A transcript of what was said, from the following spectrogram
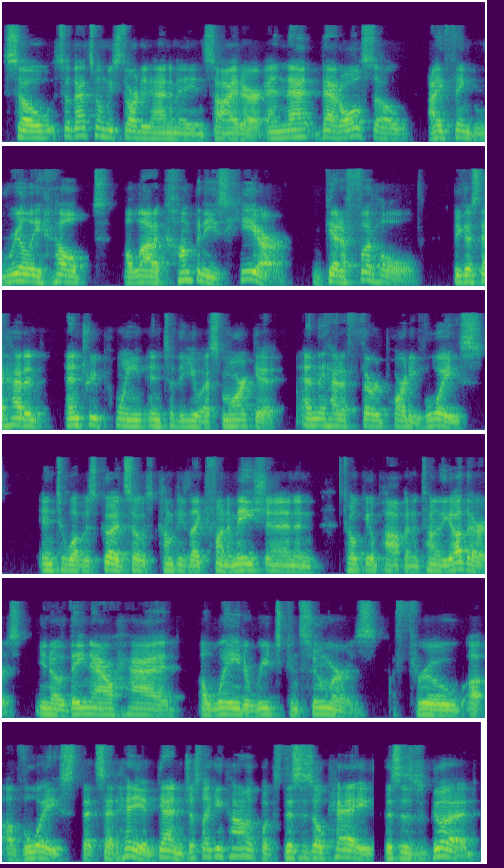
So so that's when we started anime insider. And that that also i think really helped a lot of companies here get a foothold because they had an entry point into the us market and they had a third party voice into what was good. So was companies like funimation and Tokyopop and a ton of the others. You know they now had a way to reach consumers through a, a, voice that said, Hey, again, just like in comic books, this is okay. This is good.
